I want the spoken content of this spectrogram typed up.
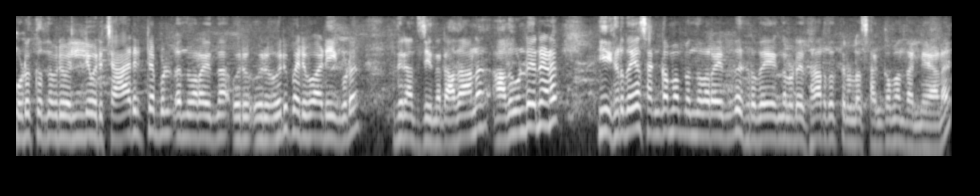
കൊടുക്കുന്ന ഒരു വലിയ ഒരു ചാരിറ്റബിൾ എന്ന് പറയുന്ന ഒരു ഒരു ഒരു പരിപാടിയും കൂടെ ഇതിനകത്ത് ചെയ്യുന്നുണ്ട്. അതാണ് അതുകൊണ്ട് തന്നെയാണ് ഈ ഹൃദയ സംഗമം എന്ന് പറയുന്നത് ഹൃദയങ്ങളുടെ യഥാർത്ഥത്തിലുള്ള സംഗമം തന്നെയാണ്.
